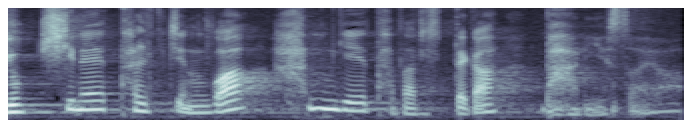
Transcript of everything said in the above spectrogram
육신의 탈진과 한계에 다다를 때가 많이 있어요.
